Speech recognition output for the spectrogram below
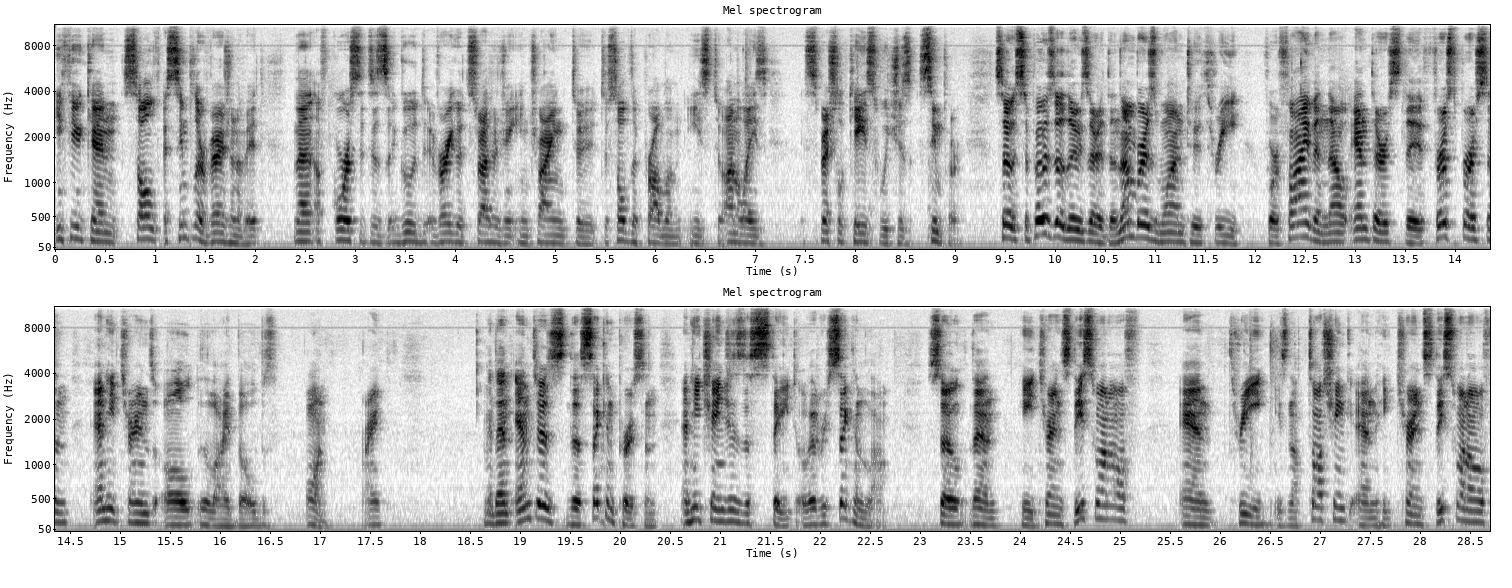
if you can solve a simpler version of it, then of course it is a good, a very good strategy in trying to, to solve the problem is to analyze a special case which is simpler. So suppose that those are the numbers 1, 2, 3, 4, 5, and now enters the first person and he turns all the light bulbs on, right? And then enters the second person and he changes the state of every second lamp. So then he turns this one off and 3 is not touching and he turns this one off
